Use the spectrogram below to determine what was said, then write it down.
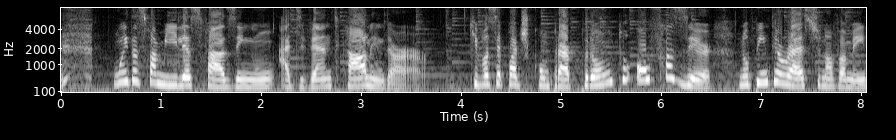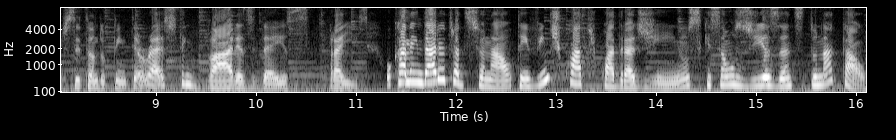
Muitas famílias fazem um Advent Calendar, que você pode comprar pronto ou fazer. No Pinterest, novamente citando o Pinterest, tem várias ideias para isso. O calendário tradicional tem 24 quadradinhos, que são os dias antes do Natal.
